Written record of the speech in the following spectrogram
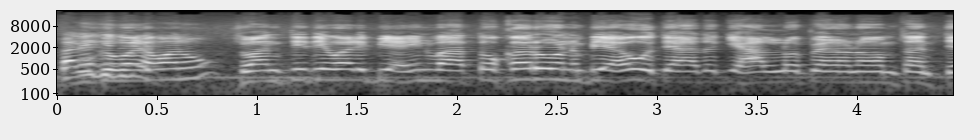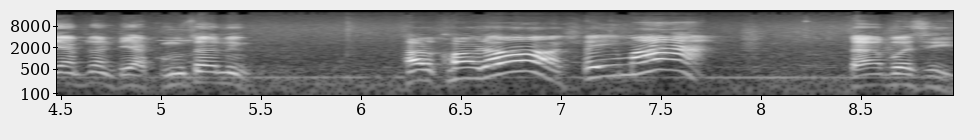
કને કીધું જવાનું શાંતિથી વાળી બેહીને વાતો કરો ને બેહું ત્યાં તો કે હાલો પહેરવાનો આમ છે ને તેમ છે ને ઢેકણું છે ને. હરખડો સહીમાં ત્યાં પછી.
